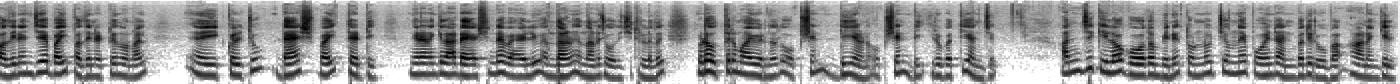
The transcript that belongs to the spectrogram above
പതിനഞ്ച് ബൈ പതിനെട്ട് എന്ന് പറഞ്ഞാൽ equal to dash by thirty ഇങ്ങനെയാണെങ്കിൽ ആ ഡാഷിന്റെ വാല്യൂ എന്താണ് എന്നാണ് ചോദിച്ചിട്ടുള്ളത്. ഇവിടെ ഉത്തരമായി വരുന്നത് ഓപ്ഷൻ ഡി ആണ്. ഓപ്ഷൻ ഡി ഇരുപത്തി അഞ്ച് അഞ്ച് കിലോ ഗോതമ്പിന് തൊണ്ണൂറ്റി ഒന്ന് പോയിന്റ് അൻപത് രൂപ ആണെങ്കിൽ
